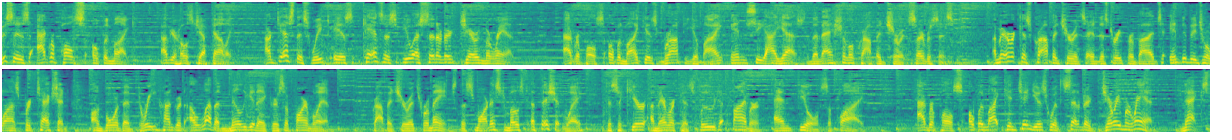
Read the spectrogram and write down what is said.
This is AgriPulse Open Mic. I'm your host, Jeff Nalley. Our guest this week is Kansas U.S. Senator Jerry Moran. AgriPulse Open Mic is brought to you by NCIS, the National Crop Insurance Services. America's crop insurance industry provides individualized protection on more than 311 million acres of farmland. Crop insurance remains the smartest, most efficient way to secure America's food, fiber, and fuel supply. AgriPulse Open Mic continues with Senator Jerry Moran next.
